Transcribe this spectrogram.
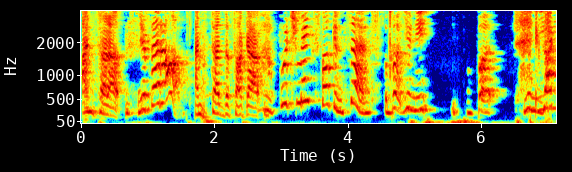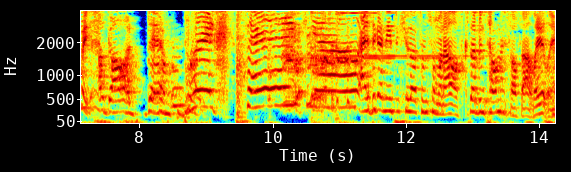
I'm fed up. You're fed up, I'm fed the fuck up. which makes fucking sense. But you need, but you Exactly. need a goddamn break. Break. Thank you. I think I need to hear that from someone else because I've been telling myself that lately.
